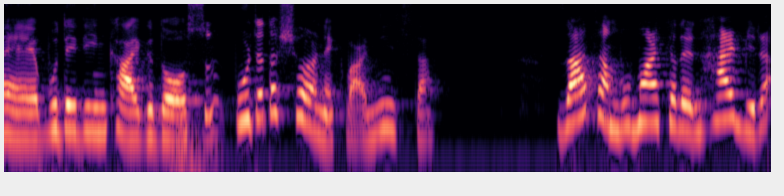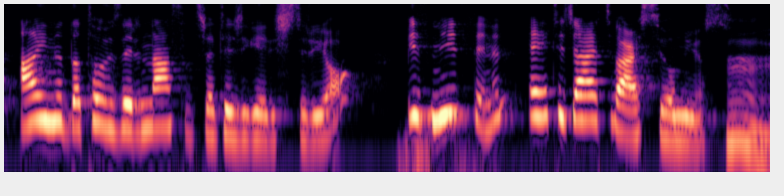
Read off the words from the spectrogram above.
e, bu dediğin kaygıda olsun. Burada da şu örnek var Nielsen. Zaten bu markaların her biri aynı data üzerinden strateji geliştiriyor. Biz Nielsen'in e-ticaret versiyonuyuz. Hmm.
